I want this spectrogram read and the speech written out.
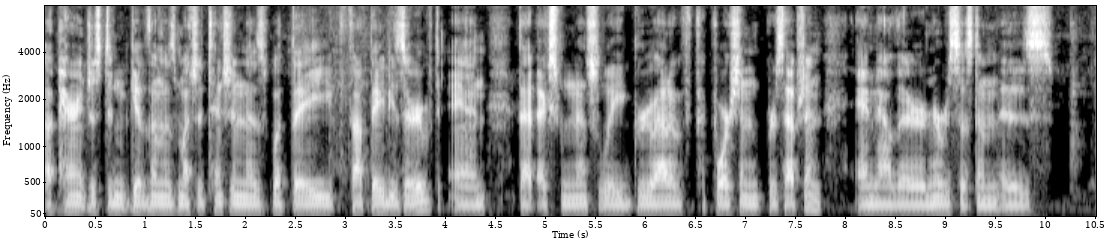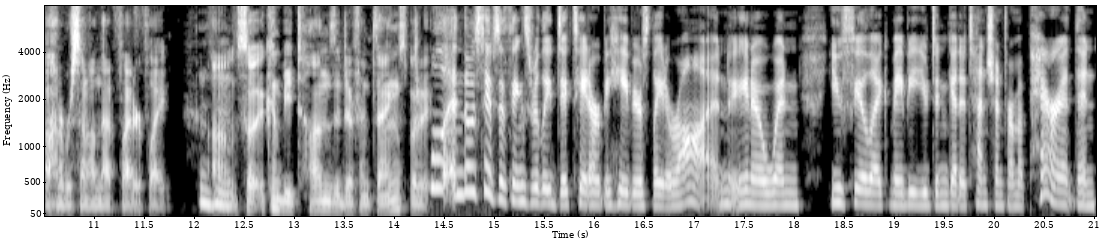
a parent just didn't give them as much attention as what they thought they deserved. And that exponentially grew out of proportion perception. And now their nervous system is 100% on that flight or flight. Mm-hmm. Um, so it can be tons of different things, but it, well, and those types of things really dictate our behaviors later on. You know, when you feel like maybe you didn't get attention from a parent, then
